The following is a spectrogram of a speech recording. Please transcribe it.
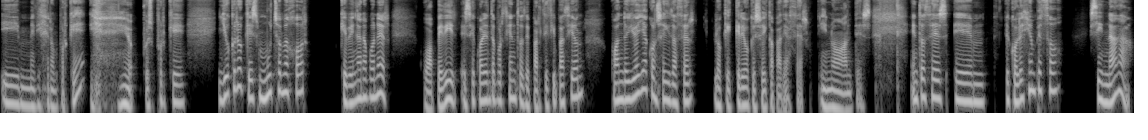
Y me dijeron, ¿por qué? Pues porque yo creo que es mucho mejor que vengan a poner o a pedir ese 40% de participación cuando yo haya conseguido hacer lo que creo que soy capaz de hacer y no antes. Entonces, em, el colegio empezó sin nada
